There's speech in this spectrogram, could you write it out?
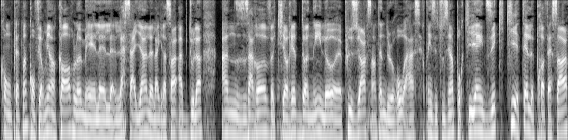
complètement confirmé encore, là, mais l'assaillant, l'agresseur Abdullah Anzarov, qui aurait donné là, euh, plusieurs centaines d'euros à certains étudiants pour qu'ils indiquent qui était le professeur.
